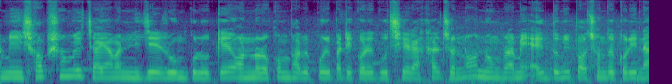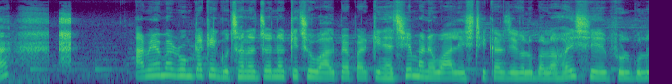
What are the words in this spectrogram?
আমি সব সময় চাই আমার নিজের রুমগুলোকে অন্যরকমভাবে পরিপাটি করে গুছিয়ে রাখার জন্য। নোংরা আমি একদমই পছন্দ করি না। আমি আমার রুমটাকে গোছানোর জন্য কিছু ওয়ালপেপার কিনেছি মানে ওয়াল স্টিকার যেগুলো বলা হয় সেই ফুলগুলো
